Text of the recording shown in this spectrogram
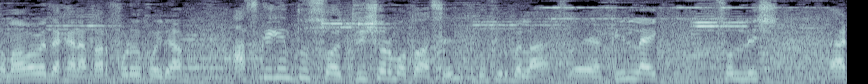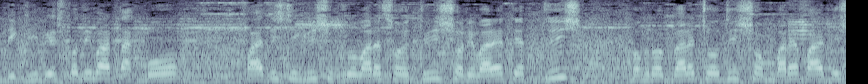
সমানভাবে দেখে না, তারপরেও কইলাম। আজকে কিন্তু ছয়ত্রিশশোর মতো আছে, দুপুরবেলা ফিল লাইক চল্লিশ ডিগ্রি। বৃহস্পতিবার থাকব পঁয়ত্রিশ ডিগ্রি, শুক্রবারে ছয়ত্রিশ, শনিবারে তেত্রিশ এবং রবিবারে চৌত্রিশ, সোমবারে পঁয়ত্রিশ,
